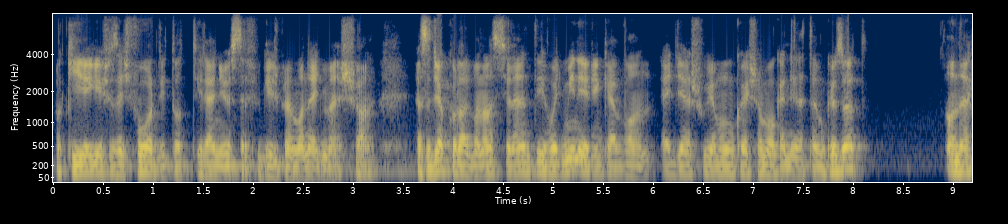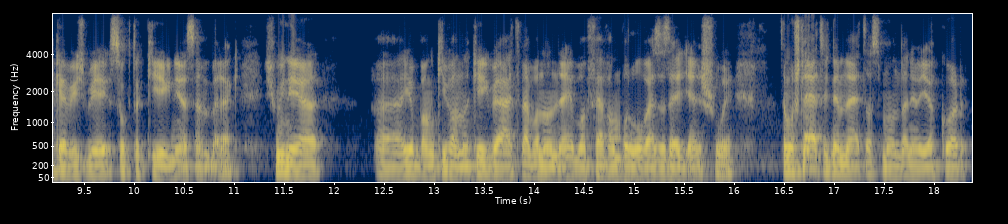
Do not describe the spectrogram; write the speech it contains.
a kiégés az egy fordított irányú összefüggésben van egymással. Ez a gyakorlatban azt jelenti, hogy minél inkább van egyensúly a munka és a magánéletem között, annál kevésbé szoktak kiégni az emberek. És minél jobban ki vannak égve, általában annál jobban fel van borulva ez az egyensúly. Na most lehet, hogy nem lehet azt mondani, hogy akkor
